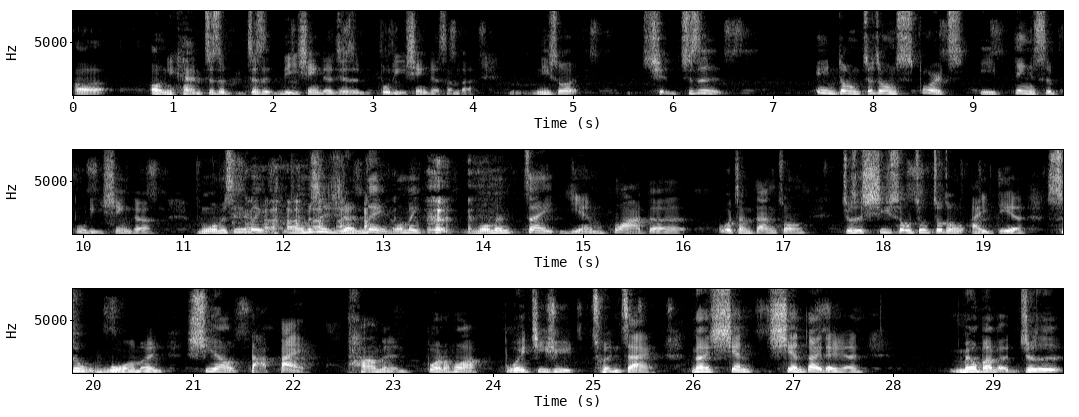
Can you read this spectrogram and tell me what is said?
呃呃哦，你看这是这是理性的，这是不理性的什么？你说，其就是。运动这种 sports 一定是不理性的。我们是因为 我们是人类，我们我们在演化的过程当中，就是吸收住这种 idea，是我们需要打败他们，不然的话不会继续存在。那现现代的人没有办法，就是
